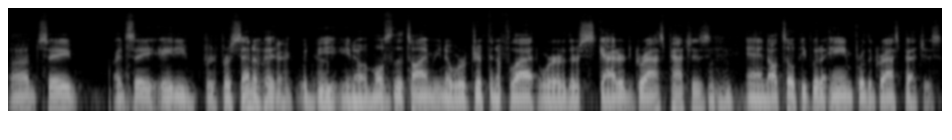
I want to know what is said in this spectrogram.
I'd say I'd say eighty percent of Okay, it would be you know most of the time you know we're drifting a flat where there's scattered grass patches, and I'll tell people to aim for the grass patches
